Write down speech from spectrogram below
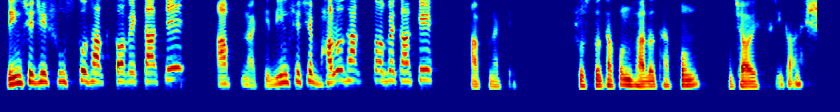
দিন শেষে সুস্থ থাকতে হবে কাকে? আপনাকে। দিন শেষে ভালো থাকতে হবে কাকে? আপনাকে। সুস্থ থাকুন, ভালো থাকুন। জয় শ্রী গণেশ।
